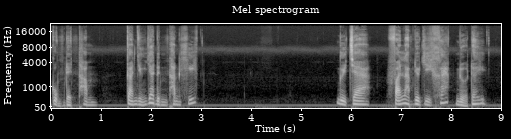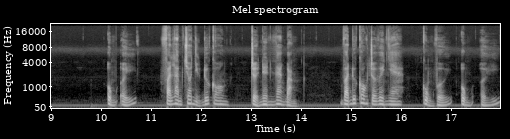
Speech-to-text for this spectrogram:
cùng đến thăm cả những gia đình thanh khiết. Người cha phải làm điều gì khác nữa đây? Ông ấy phải làm cho những đứa con trở nên ngang bằng và đứa con trở về nhà cùng với ông ấy.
